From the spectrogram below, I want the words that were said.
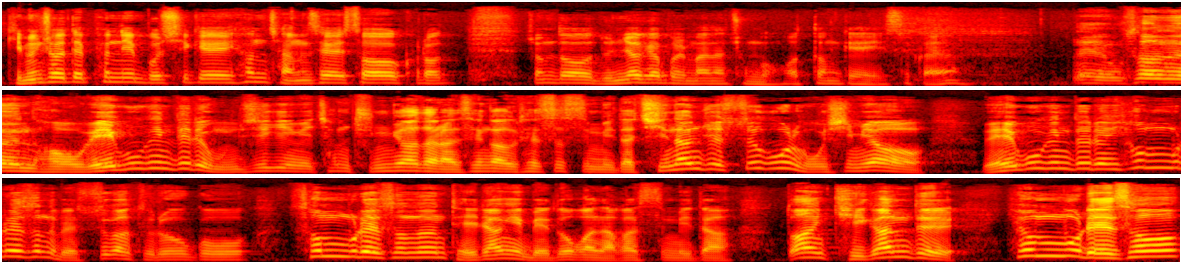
김영철 대표님 보시기에 현 장세에서 그런 좀 더 눈여겨볼 만한 종목 어떤 게 있을까요? 네, 우선은 어, 외국인들의 움직임이 참 중요하다는 생각을 했었습니다. 지난주에 수급을 보시면 외국인들은 현물에서는 매수가 들어오고 선물에서는 대량의 매도가 나갔습니다. 또한 기관들 현물에서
